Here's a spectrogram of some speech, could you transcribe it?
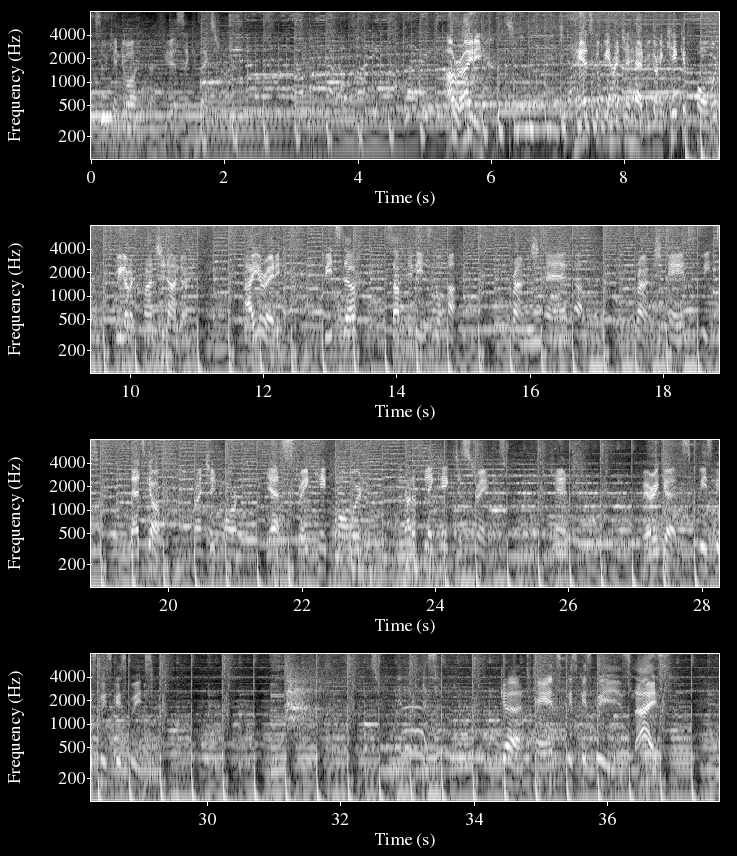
so we can do a, few seconds extra. Alrighty. Hands go behind your head. We're gonna kick it forward. We're gonna crunch it under. Are you ready? Feet still. Soft your knees. Go up. Crunch and up. Crunch and squeeze. Let's go. Crunch it more. Yes, straight kick forward. Not a flick kick, just straight. And very good. Squeeze, squeeze, squeeze, squeeze, squeeze. Yes. good. And squeeze, squeeze, squeeze. Nice.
